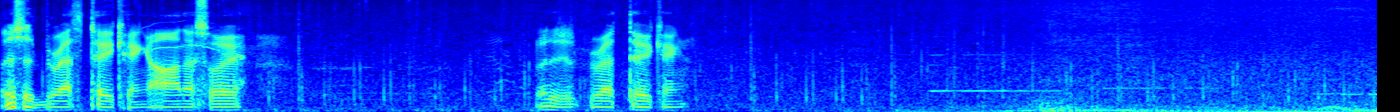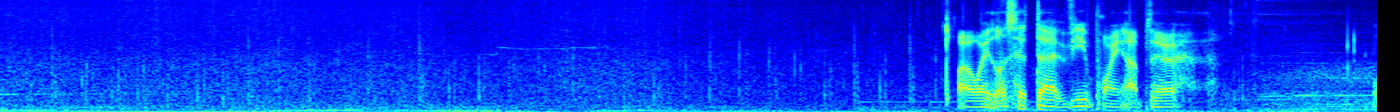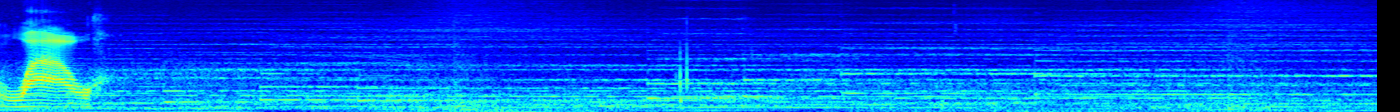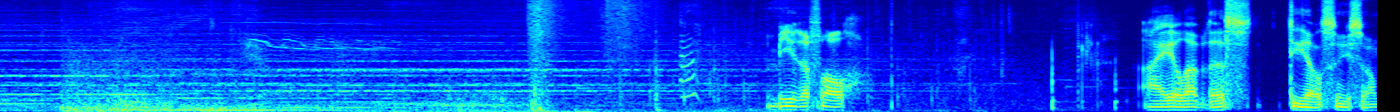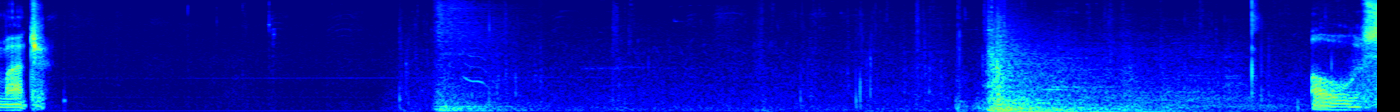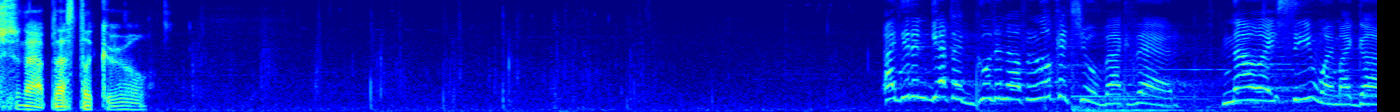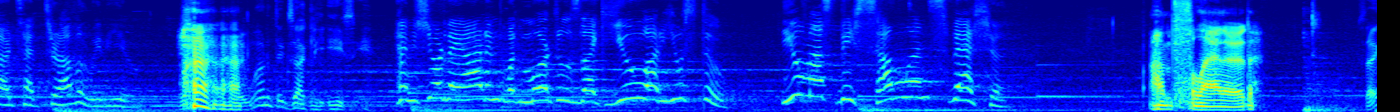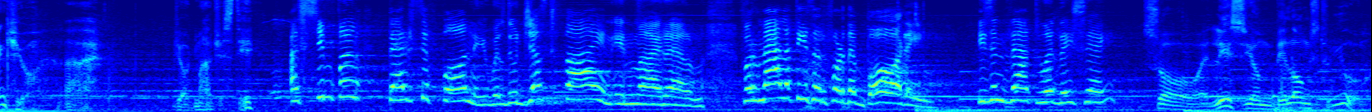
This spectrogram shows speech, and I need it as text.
This is breathtaking, honestly. This is breathtaking. Oh wait, let's hit that viewpoint up there. Wow. Beautiful. I love this DLC so much. Oh snap, that's the girl. I didn't get a good enough look at you back there. Now I see why my guards had trouble with you. they weren't exactly easy. I'm sure they aren't what mortals like you are used to. You must be someone special. I'm flattered. Thank you, uh, Your Majesty. A simple Persephone will do just fine in my realm. Formalities are for the boring. Isn't that what they say? So, Elysium belongs to you?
